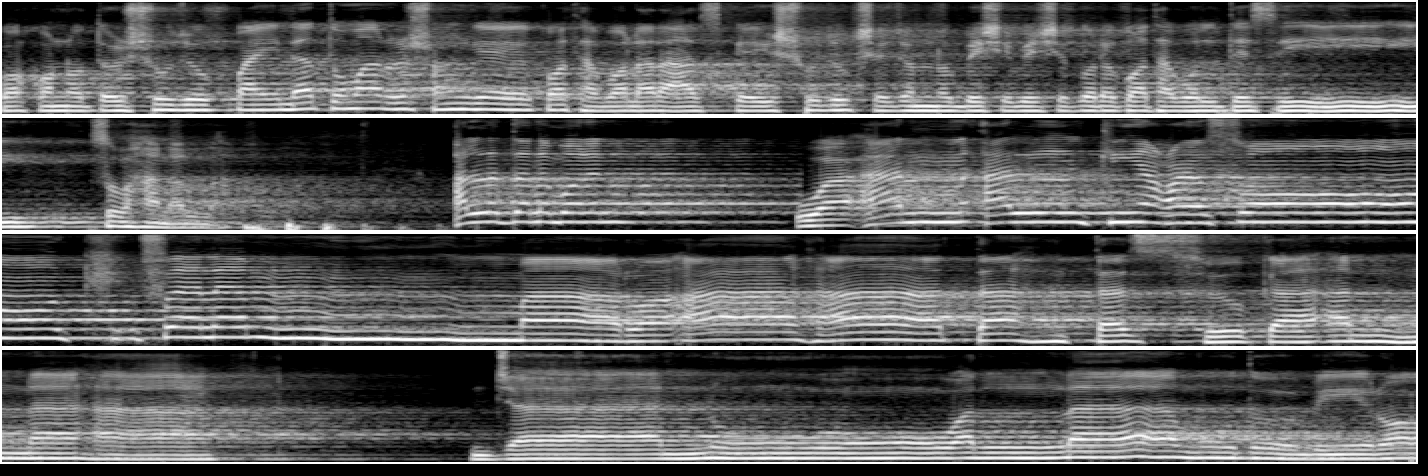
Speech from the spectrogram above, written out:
কখনো তো সুযোগ পাই না তোমার সঙ্গে কথা বলার আজকে এই সুযোগ সেজন্য বেশি বেশি করে কথা বলতেছি সোহান আল্লাহ আল্লাহ তালা বলেন وأن ألك عصاك فلما رآها تهتز كأنها جان ولا مدبرا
